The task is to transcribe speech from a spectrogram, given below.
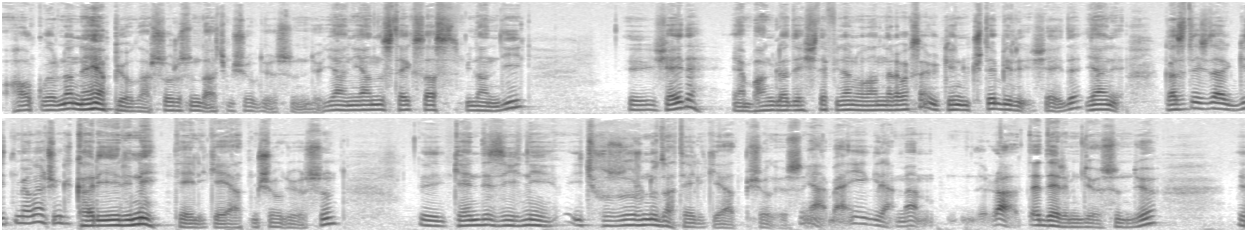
halklarına ne yapıyorlar sorusunu da açmış oluyorsun diyor. Yani yalnız Texas filan değil e, şeyde yani Bangladeş'te filan olanlara baksan ülkenin üçte bir şeyde yani Gazeteciler gitmiyorlar çünkü kariyerini tehlikeye atmış oluyorsun. E, kendi zihni, iç huzurunu da tehlikeye atmış oluyorsun. Yani ben ilgilenmem, rahat ederim diyorsun diyor. E,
